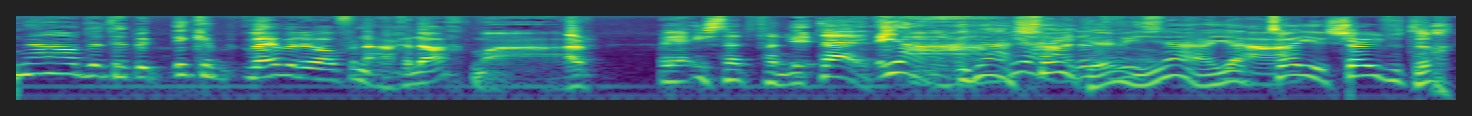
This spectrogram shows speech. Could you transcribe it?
Nou, dat heb ik, ik heb, we hebben erover nagedacht, maar... Maar ja, is dat van die tijd? Ja, ja, zeker. Ja, ja, ja, 72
